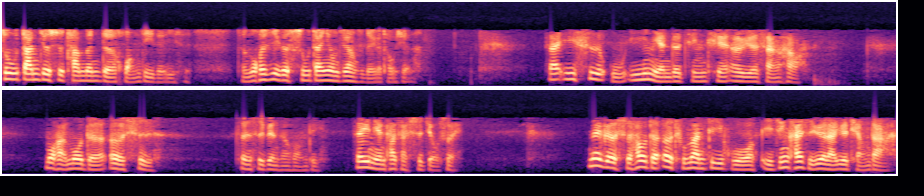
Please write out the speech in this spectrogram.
苏丹就是他们的皇帝的意思，怎么会是一个苏丹用这样子的一个头衔呢？在一四五一年的今天，二月三号。穆罕默德二世正式变成皇帝，这一年他才十九岁。那个时候的鄂图曼帝国已经开始越来越强大，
